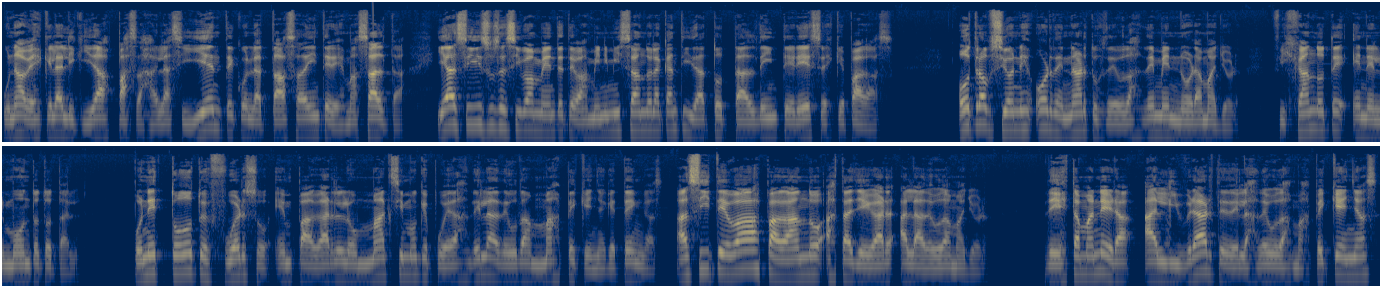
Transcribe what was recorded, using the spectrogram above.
Una vez que la liquidas pasas a la siguiente con la tasa de interés más alta y así sucesivamente te vas minimizando la cantidad total de intereses que pagas. Otra opción es ordenar tus deudas de menor a mayor fijándote en el monto total. Pone todo tu esfuerzo en pagar lo máximo que puedas de la deuda más pequeña que tengas. Así te vas pagando hasta llegar a la deuda mayor. De esta manera, al librarte de las deudas más pequeñas,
